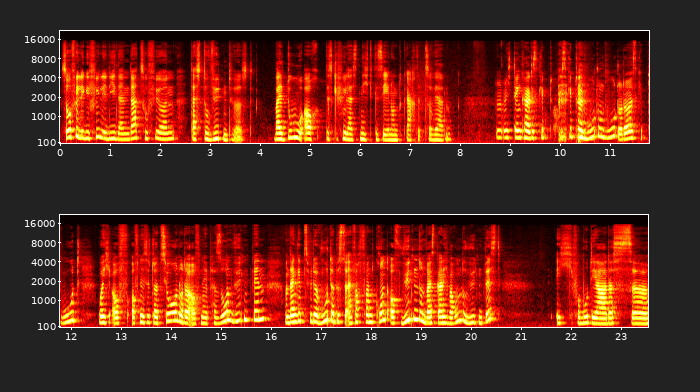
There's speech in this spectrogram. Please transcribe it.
so viele Gefühle, die dann dazu führen, dass du wütend wirst, weil du auch das Gefühl hast, nicht gesehen und geachtet zu werden. Ich denke halt, es gibt, es gibt halt Wut und Wut, oder? Es gibt Wut, wo ich auf, auf eine Situation oder auf eine Person wütend bin. Und dann gibt es wieder Wut, da bist du einfach von Grund auf wütend und weißt gar nicht, warum du wütend bist. Ich vermute ja, dass äh,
